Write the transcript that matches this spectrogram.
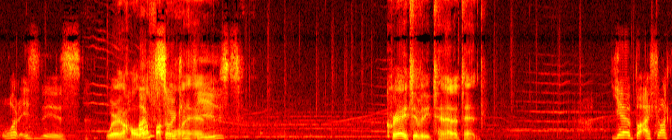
What is this? We're in a whole lot I'm of fucking so land. confused. Creativity, 10 out of 10. Yeah, but I feel like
